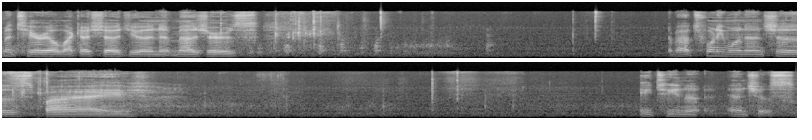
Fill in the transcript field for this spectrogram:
material like I showed you and it measures about 21 inches by Eighteen inches.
